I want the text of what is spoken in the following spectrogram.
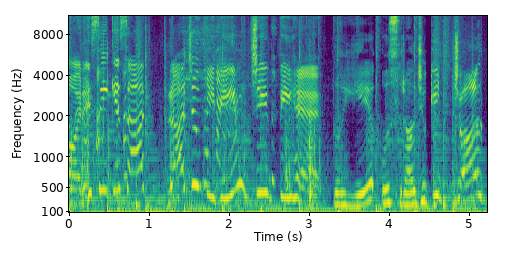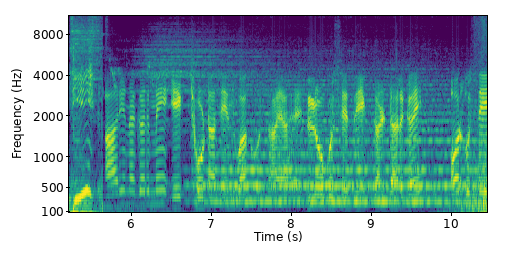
और इसी के साथ राजू की टीम जीतती है। तो ये उस राजू की चाल थी। आर्यनगर में एक छोटा तेंदुआ घुस आया है। लोग उसे देखकर डर गए और उसे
